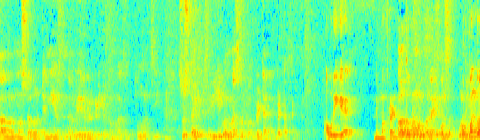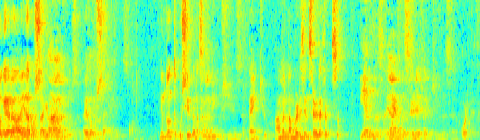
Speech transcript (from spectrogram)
ಆಲ್ಮೋಸ್ಟ್ ಆಲ್ ಟೆನ್ ಇಯರ್ಸ್ ಇಂದ ಬೇರೆ ಬೇರೆ ಕಡೆಗೆ ತುಂಬಾ ಸ್ವಲ್ಪ ತೋರಿಸಿ ಇಲ್ಲಿ ಬಂದ್ಮೇಲೆ ಸ್ವಲ್ಪ ಬೆಟರ್ ಬೆಟರ್ ಆಗಿದೆ. ಅವರಿಗೆ ನಿಮ್ಮ ಫ್ರೆಂಡ್ ಬಂದು. ಫುಲ್. ಅವ್ರು ಬಂದೋಗಿ ಐದಾರು ವರ್ಷ ಆಗಿದೆ ಐದಾರು ವರ್ಷ. ಆಗಿದೆ. ನಿಮ್ದಂತೂ ಖುಷಿ ಇದೆಯಲ್ಲ ಸರ್? ಖುಷಿ ಇದೆ ಸರ್. ಥ್ಯಾಂಕ್ ಯು ಆಮೇಲೆ ನಮ್ಮ ಮೆಡಿಸಿನ್ ಸೈಡ್ ಎಫೆಕ್ಟ್ಸ್ ಏನಿಲ್ಲ ಸರ್. ಯಾವ. ಸೈಡ್ ಎಫೆಕ್ಟ್ ಇಲ್ಲ ಸರ್. ಒಳ್ಳೆಯದು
